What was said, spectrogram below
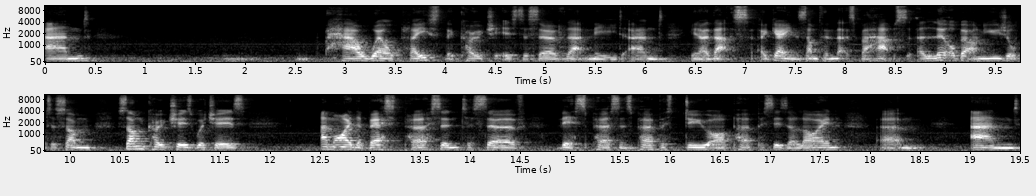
and how well placed the coach is to serve that need. And you know that's again something that's perhaps a little bit unusual to some some coaches which is am i the best person to serve this person's purpose? Do our purposes align? Um, and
